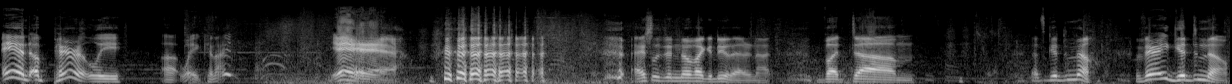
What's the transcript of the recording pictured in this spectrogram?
And apparently... Uh, wait, can I... Yeah! I actually didn't know if I could do that or not. But, um... That's good to know. Very good to know.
